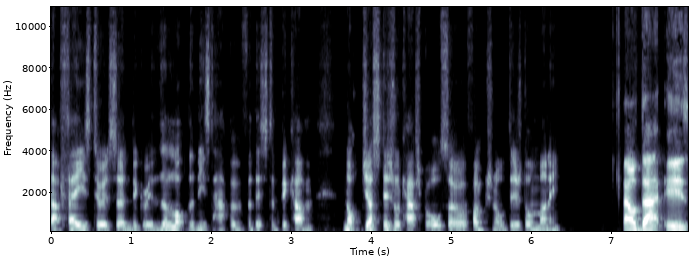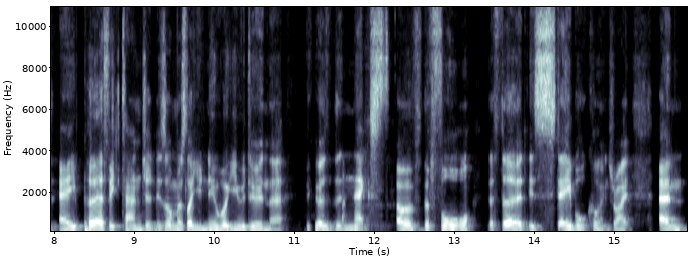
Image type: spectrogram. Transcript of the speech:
that phase to a certain degree. There's a lot that needs to happen for this to become not just digital cash, but also a functional digital money. Oh, that is a perfect tangent. It's almost like you knew what you were doing there because the next of the four, the third, is stable coins, right? And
